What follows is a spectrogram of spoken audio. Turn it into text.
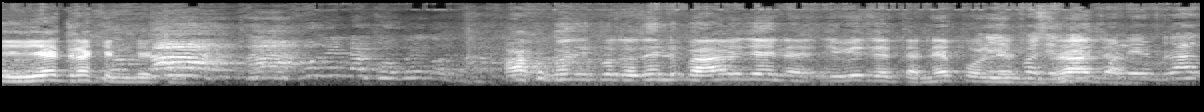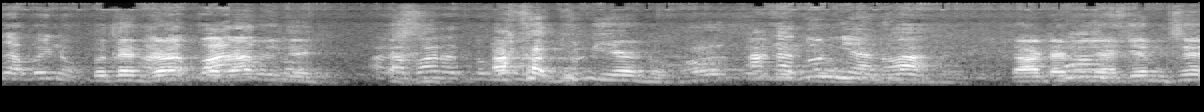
એ યાદ રાખીને બેઠું. આખું બધી પોતો જેની પર આવી જાય ને એ વિજેતા નેપોલિયન રાજા. નેપોલિયન રાજા બન્યો. બધાને રાજ પર આવી જાય. આખા દુનિયાનો. આખા દુનિયાનો હા. તો આ ટાઈમની આ ગેમ છે.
